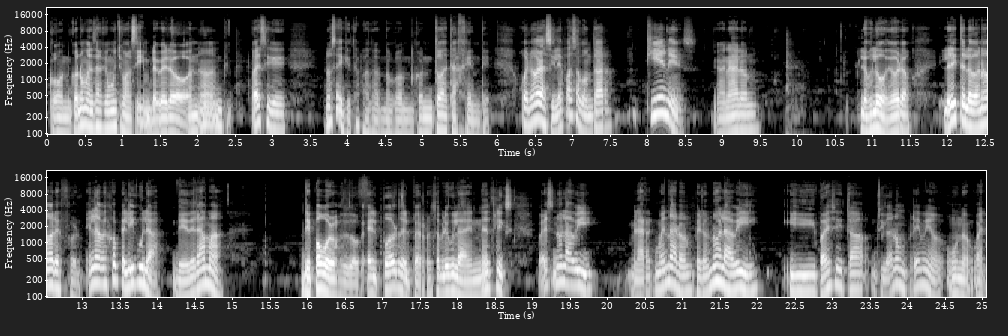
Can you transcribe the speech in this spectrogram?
Con, con, un mensaje mucho más simple. Pero no, parece que. No sé qué está pasando con, con toda esta gente. Bueno, ahora sí, les paso a contar quiénes ganaron los Globos de Oro la lista de los ganadores fueron en la mejor película de drama The Power of the Dog, El Poder del Perro. Esta película de Netflix, parece no la vi, me la recomendaron, pero no la vi. Y parece que está, si ganó un premio, uno, bueno,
